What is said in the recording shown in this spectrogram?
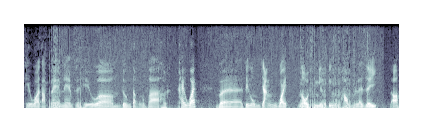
Thì qua tập này anh em sẽ hiểu uh, tương tận và hơi khái quát về tiếng ồn trắng, white noise cũng như là tiếng ồn hồng là gì. Đó,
